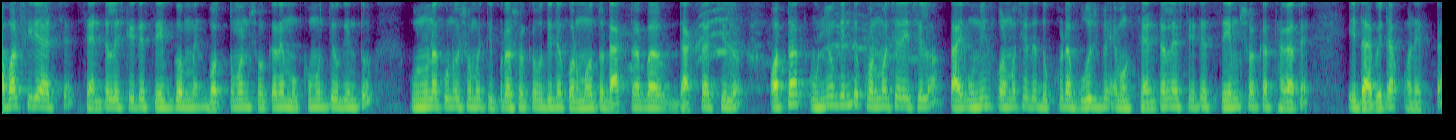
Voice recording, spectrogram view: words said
আবার ফিরে যাচ্ছে সেন্ট্রাল স্টেটের সেফ গভর্নমেন্ট, বর্তমান সরকারের মুখ্যমন্ত্রীও কিন্তু কোনো না কোনো সময় ত্রিপুরা সরকার অধীনে কর্মরত ডাক্তার বা ডাক্তার ছিল। অর্থাৎ উনিও কিন্তু কর্মচারী ছিল, তাই উনি কর্মচারীদের দুঃখটা বুঝবে এবং সেন্ট্রাল স্টেটের সেম সরকার থাকাতে এই দাবিটা অনেকটা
